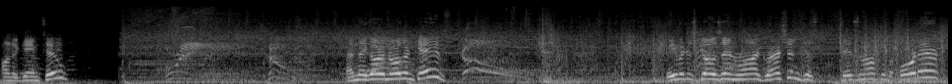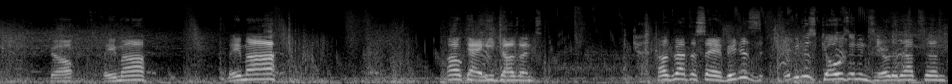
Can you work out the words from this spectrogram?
on to game two, and they go to Northern Cave. Lima just goes in raw aggression, just chasing off with the forward air. No, Lima, Lima. Okay, he doesn't. I was about to say if he just if he just goes in and zero to deaths him,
